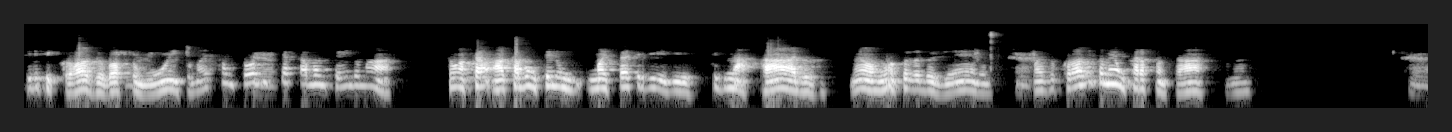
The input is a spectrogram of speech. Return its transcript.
Felipe Cross eu gosto muito, mas são todos que acabam tendo uma são, acabam tendo uma espécie de, de signatários, né? alguma coisa do gênero. É. Mas o Cross também é um cara fantástico, né? É.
